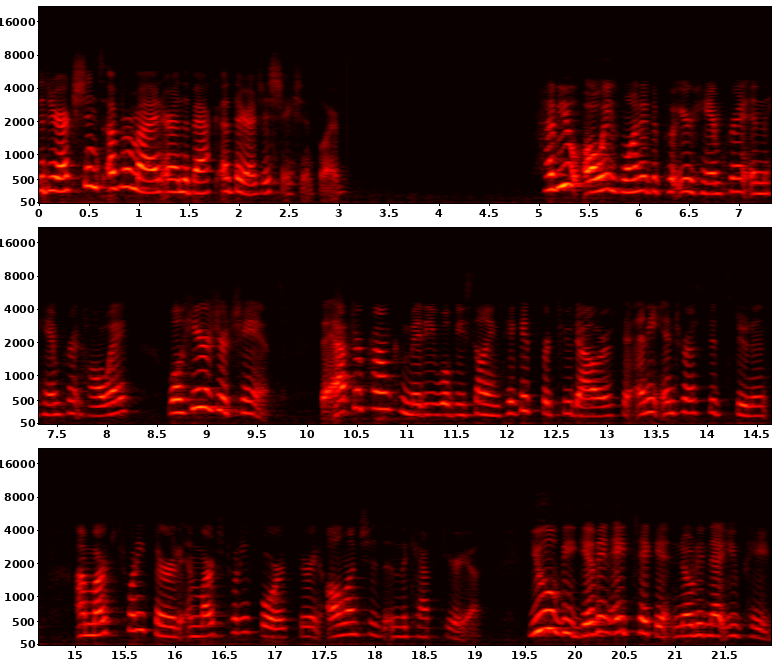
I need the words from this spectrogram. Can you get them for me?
The directions of Remind are on the back of the registration form. Have you always wanted to put your handprint in the handprint hallway? Well, here's your chance. The After Prom Committee will be selling tickets for $2 to any interested students on March 23rd and March 24th during all lunches in the cafeteria. You will be given a ticket noting that you paid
